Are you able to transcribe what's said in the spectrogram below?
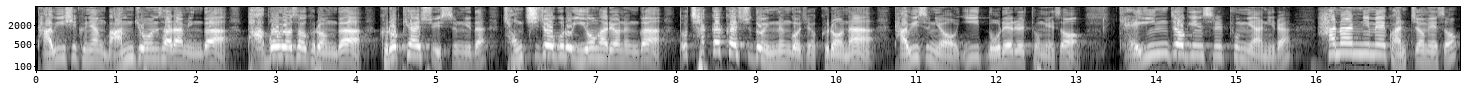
다윗이 그냥 맘 좋은 사람인가? 바보여서 그런가? 그렇게 할 수 있습니다. 정치적으로 이용하려는가? 또 착각할 수도 있는 거죠. 그러나 다윗은요, 이 노래를 통해서 개인적인 슬픔이 아니라 하나님의 관점에서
